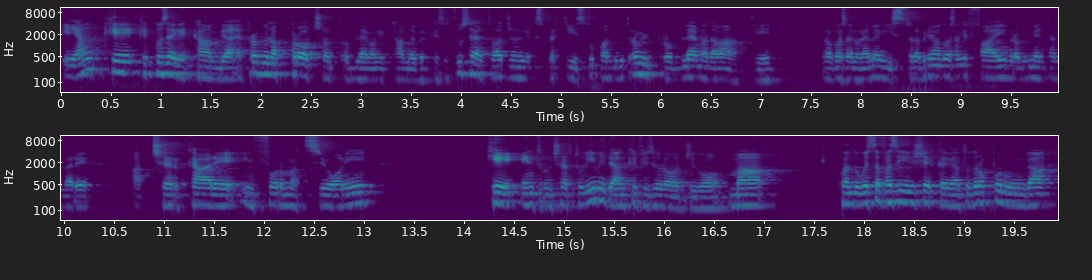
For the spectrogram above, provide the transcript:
e anche che cos'è che cambia? È proprio l'approccio al problema che cambia, perché se tu sei a tuo agio nell'expertise, tu quando ritrovi il problema davanti, una cosa che non hai mai visto, la prima cosa che fai probabilmente è andare a cercare informazioni che entro un certo limite è anche fisiologico, ma quando questa fase di ricerca diventa troppo lunga,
